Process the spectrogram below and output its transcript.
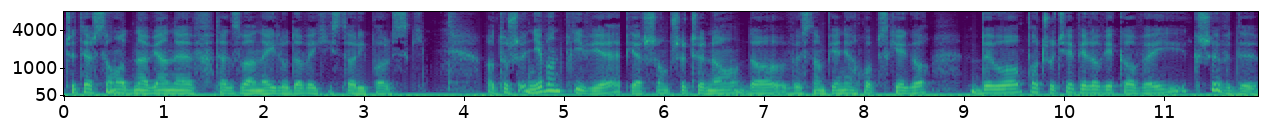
czy też są odnawiane w tak zwanej ludowej historii Polski. Otóż niewątpliwie pierwszą przyczyną do wystąpienia chłopskiego było poczucie wielowiekowej krzywdy,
